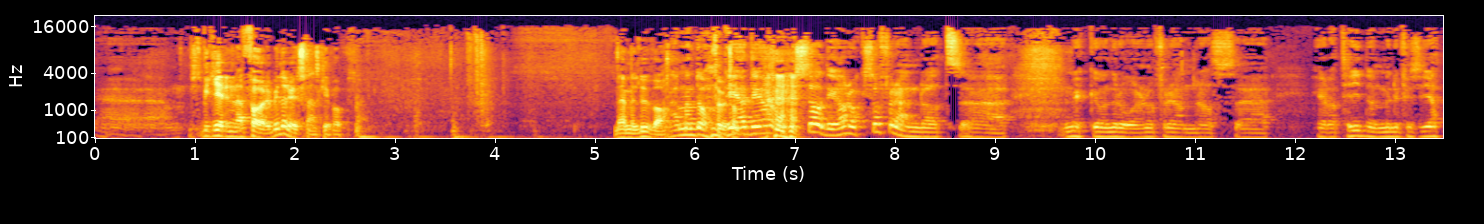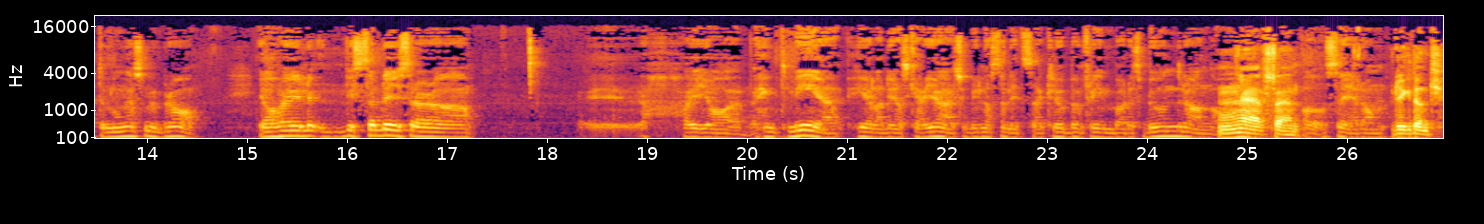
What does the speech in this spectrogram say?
Eh, Vilka är dina förebilder i svensk hiphop? Vem vill du vara? Ja, men de, det, det, har också, det har också förändrats eh, mycket under åren och förändrats eh, hela tiden. Men det finns jättemånga som är bra. Jag har ju, vissa blir ju sådär, eh, har jag hängt med hela deras karriär så blir det nästan lite såhär klubben för inbördes beundran och, Mm, jag förstår. en. och säga dem. Ryggdunk.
